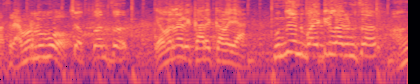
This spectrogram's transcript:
అసలు ఎవరు నువ్వు? చెప్తాను సార్. ఎవరినాడి కారు ఎక్కవయ్యా? ముందు నేను బయటికి లాగండి సార్. ఆ?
